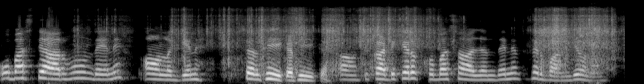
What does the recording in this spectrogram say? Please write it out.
ਉਹ ਬਸ ਤਿਆਰ ਹੋਣਦੇ ਨੇ ਆਉਣ ਲੱਗੇ ਨੇ। ਚਲ ਠੀਕ ਆ ਠੀਕ ਆ। ਆਹ ਤੇ ਕੱਢ ਕੇ ਰੱਖੋ ਬਸ ਆ ਜਾਂਦੇ ਨੇ ਤੇ ਫਿਰ ਬੰਨ ਦਿਓ ਉਹਨਾਂ ਨੂੰ।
